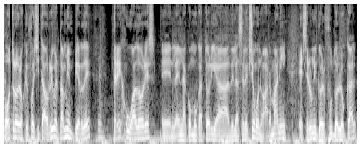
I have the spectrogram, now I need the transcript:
Otro de los que fue citado, River también pierde Sí. tres jugadores en la, en la convocatoria de la selección. Bueno, Armani es el único del fútbol local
